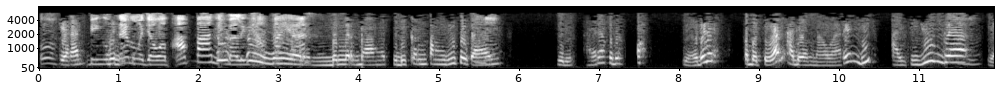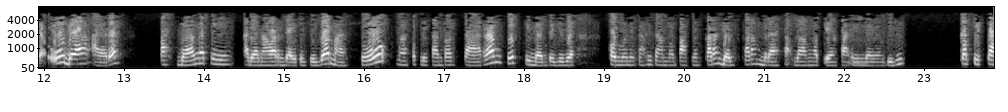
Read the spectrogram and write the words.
Oh, ya kan? bingung Jadi- deh mau ngejawab apa, nimbalinnya Hmm, apa ya. bener, bener banget. Jadi kentang gitu kan. Hmm. jadi akhirnya aku bilang oh ya udah deh. Kebetulan ada yang nawarin di IT juga. Hmm. ya udah akhirnya pas banget nih. Ada nawarin di IT juga masuk. Masuk di kantor sekarang terus dibantu juga komunikasi sama partner. Sekarang dan sekarang berasa banget ya Kak Indah ya. Jadi ketika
